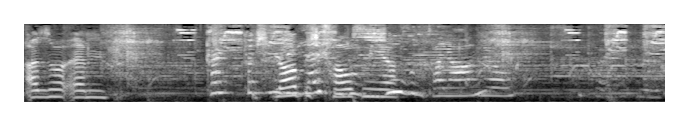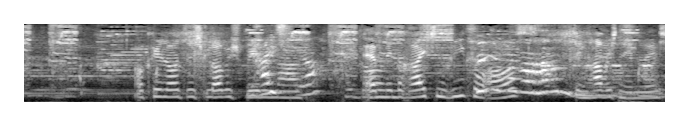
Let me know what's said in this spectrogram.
Also, ähm, Kann, kann ich, glaub, den ich gleichen kauf so mir- runterladen? Okay, Leute, ich glaube, ich wähle mal ähm, den reichen Rico aus. Den habe ich nämlich.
